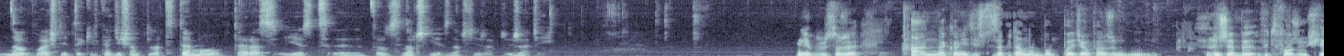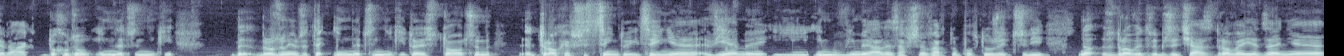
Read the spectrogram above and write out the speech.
no właśnie te kilkadziesiąt lat temu, teraz jest e, to znacznie, znacznie rzadziej. Panie profesorze, a na koniec jeszcze zapytam, bo powiedział Pan, że żeby wytworzył się rak, dochodzą inne czynniki rozumiem, że te inne czynniki to jest to, o czym trochę wszyscy intuicyjnie wiemy i, i mówimy, ale zawsze warto powtórzyć, czyli no, zdrowy tryb życia, zdrowe jedzenie,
